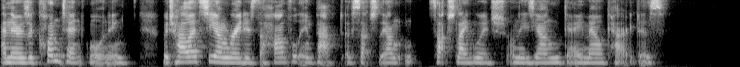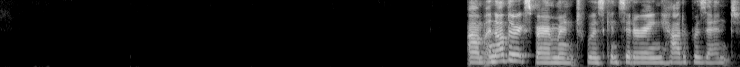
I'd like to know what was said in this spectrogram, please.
and there is a content warning, which highlights to young readers the harmful impact of such, young, such language on these young gay male characters. Um, another experiment was considering how to present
